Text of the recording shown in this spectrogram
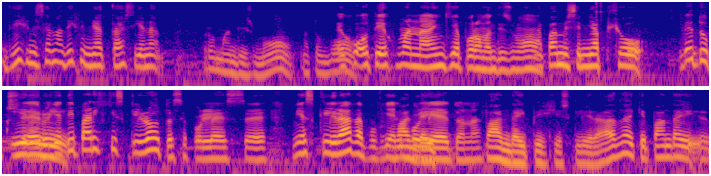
δείχνει σαν να δείχνει μια τάση για ένα ρομαντισμό, να τον πω. Έχω, ότι έχουμε ανάγκη από ρομαντισμό. Να πάμε σε μια πιο... Δεν το ξέρω, ήρεμη. γιατί υπάρχει και σκληρότητα σε πολλές. μια σκληράδα που βγαίνει πολύ υ- έντονα. Πάντα υπήρχε σκληράδα και πάντα, ε,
